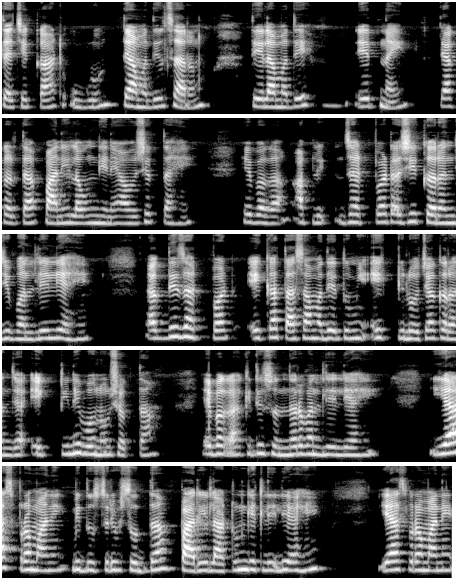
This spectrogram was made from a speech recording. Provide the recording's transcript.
त्याचे काठ उघडून त्यामधील सारण तेलामध्ये येत नाही. त्याकरता पाणी लावून घेणे आवश्यक आहे. हे बघा आपली झटपट अशी करंजी बनलेली आहे. अगदी झटपट एका तासामध्ये तुम्ही एक किलोच्या करंज्या एकटीने बनवू शकता. हे बघा किती सुंदर बनलेली आहे. याचप्रमाणे मी दुसरीसुद्धा पारी लाटून घेतलेली आहे. याचप्रमाणे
